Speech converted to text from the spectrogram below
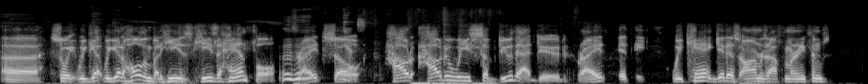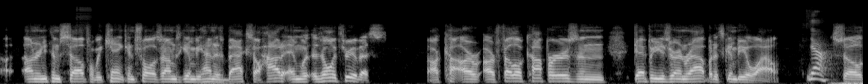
uh so we, we get we get a hold of him, but he's he's a handful, right? So Yes. how how do we subdue that dude, right? It, it- we can't get his arms off from underneath him uh, underneath himself, or we can't control his arms getting behind his back. So how? And there's only three of us. Our, our our fellow coppers and deputies are en route, but it's going to be a while. yeah. So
